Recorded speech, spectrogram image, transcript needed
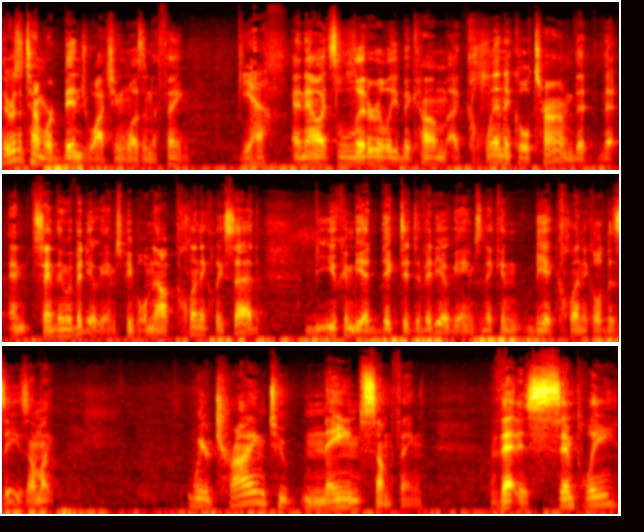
there was a time where binge watching wasn't a thing yeah. And now it's literally become a clinical term that, that and same thing with video games. People have now clinically said you can be addicted to video games and it can be a clinical disease. I'm like we're trying to name something that is simply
